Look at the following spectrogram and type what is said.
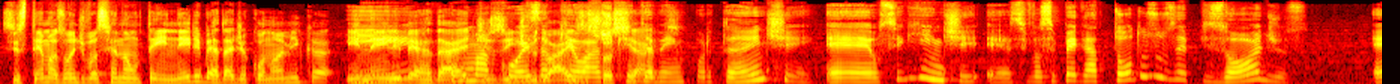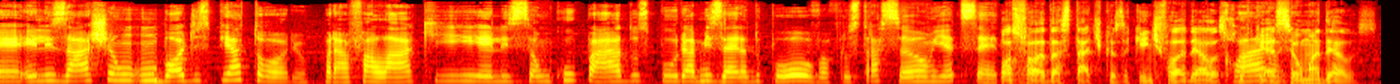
sistemas onde você não tem nem liberdade econômica e, nem liberdades uma coisa individuais que eu e acho sociais. que também é importante é o seguinte: é, se você pegar todos os episódios, é, eles acham um bode expiatório pra falar que eles são culpados por a miséria do povo, a frustração e etc. Posso falar das táticas aqui, a gente fala delas? Claro. Porque essa é uma delas.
